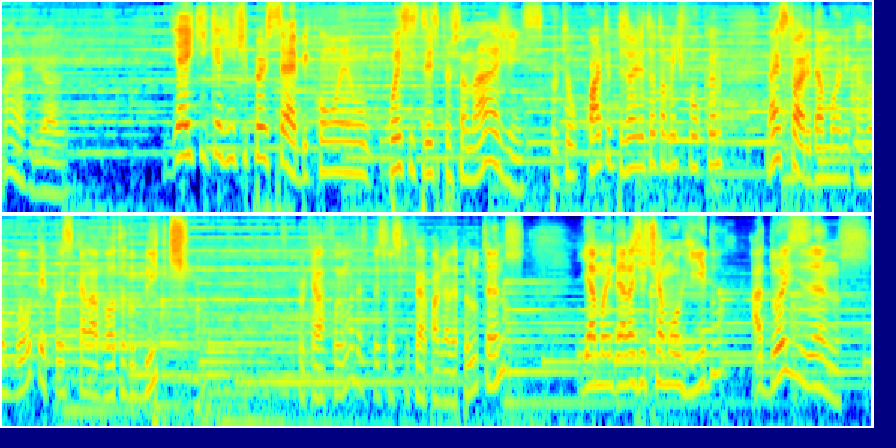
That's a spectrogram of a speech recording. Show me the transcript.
maravilhosa. E aí, o que, que a gente percebe com, com esses três personagens? Porque o quarto episódio é totalmente focando na história da Mônica Rambeau, depois que ela volta do Blicht porque ela foi uma das pessoas que foi apagada pelo Thanos. E a mãe dela já tinha morrido há dois anos.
